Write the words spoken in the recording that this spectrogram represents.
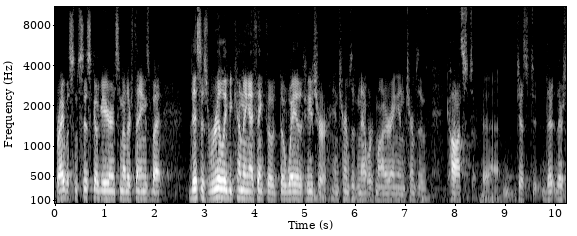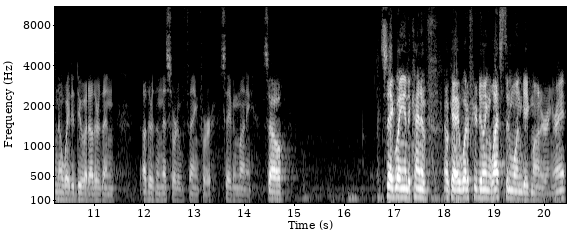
right, with some Cisco gear and some other things, but this is really becoming, I think, the, the way of the future in terms of network monitoring, in terms of cost. Uh, just there, there's no way to do it other than other than this sort of thing for saving money. So segue into kind of okay, what if you're doing less than one gig monitoring, right?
